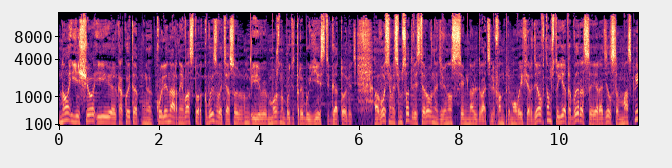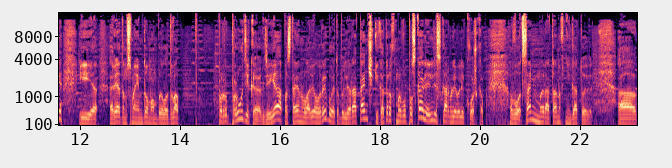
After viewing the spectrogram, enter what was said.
Но еще и какой-то кулинарный восторг вызвать, особенно, и можно будет рыбу есть, готовить. 8 800 200 ровно 9702, телефон прямого эфира. Дело в том, что я-то вырос и родился в Москве, и рядом с моим домом было два прудика, где я постоянно ловил рыбу. Это были ротанчики, которых мы выпускали или скармливали кошкам. Вот, сами мы ротанов не готовили. А,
